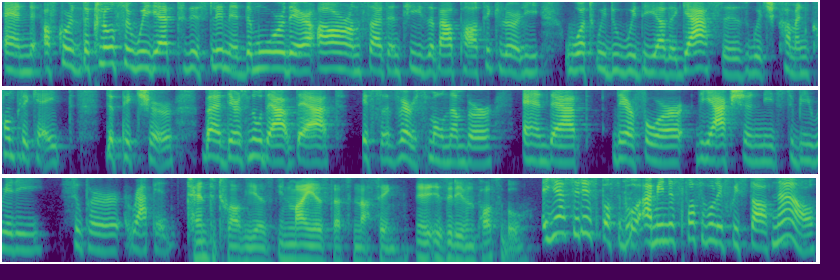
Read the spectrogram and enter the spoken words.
And of course, the closer we get to this limit, the more there are uncertainties about particularly what we do with the other gases, which come and complicate the picture. But there's no doubt that it's a very small number and that therefore the action needs to be really super rapid. 10 to 12 years, in my years, that's nothing. Is it even possible? Yes, it is possible. I mean, it's possible if we start now,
